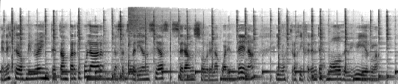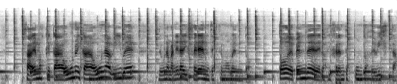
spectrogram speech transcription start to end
En este 2020 tan particular, las experiencias serán sobre la cuarentena y nuestros diferentes modos de vivirla. Sabemos que cada uno y cada una vive de una manera diferente este momento. Todo depende de los diferentes puntos de vista.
